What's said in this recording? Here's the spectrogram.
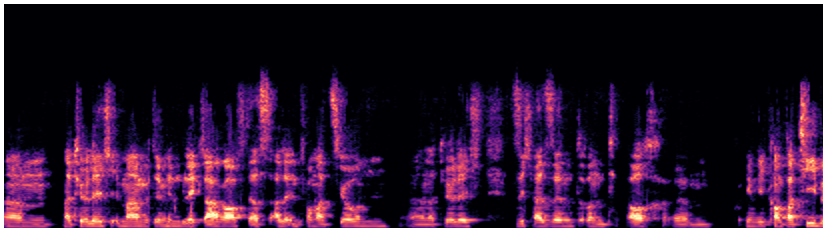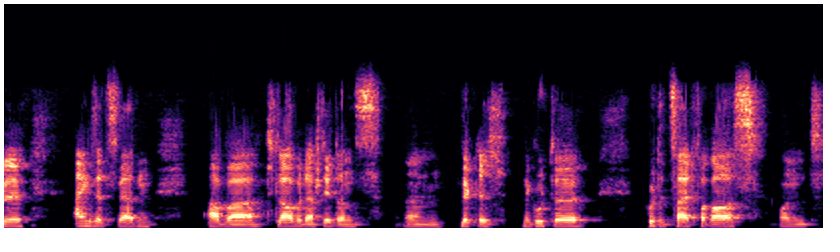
ähm, natürlich immer mit dem Hinblick darauf, dass alle Informationen äh, natürlich sicher sind und auch ähm, irgendwie kompatibel eingesetzt werden. Aber ich glaube, da steht uns ähm, wirklich eine gute, gute Zeit voraus und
